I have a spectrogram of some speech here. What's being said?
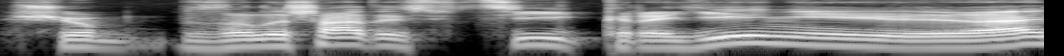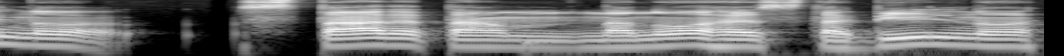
щоб залишатись в цій країні і реально стати там на ноги стабільно,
